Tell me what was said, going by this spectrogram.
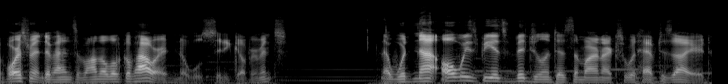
Enforcement depends upon the local power, noble city government, that would not always be as vigilant as the monarchs would have desired.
